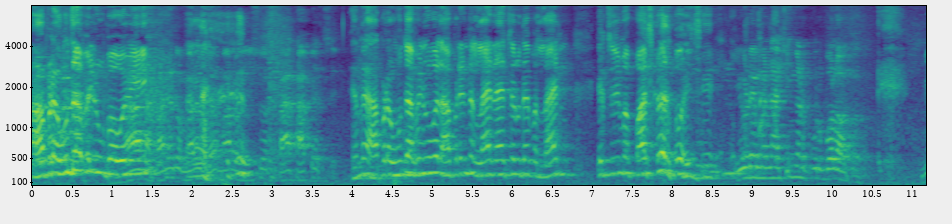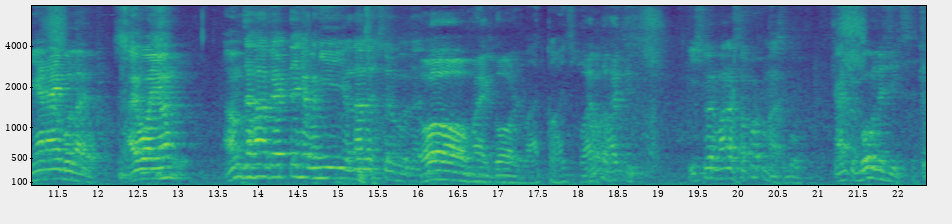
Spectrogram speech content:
આપણે ઊંધા ભરીને ઊભા હોય મને તો મારો મારો ઈશ્વર સાથ આપે છે. એને આપણે ઊંધા ભરીને ઊભા આપણે એને લાઈન આ શરૂ થાય પણ લાઈન એકચ્યુઅલીમાં પાછળ જ હોય છે. ઈવડે મને બોલાવતો. મેં નાય બોલાયો આવ્યો અહીંયા. હમ જહાં બેઠતે હે વહી અદાલત છે બધા Oh my God. વાત તો હાચી. વાત તો સાચી ઈશ્વર મારા સપોર્ટમાં છે બહુ કારણ કે બહુ નજીક છે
